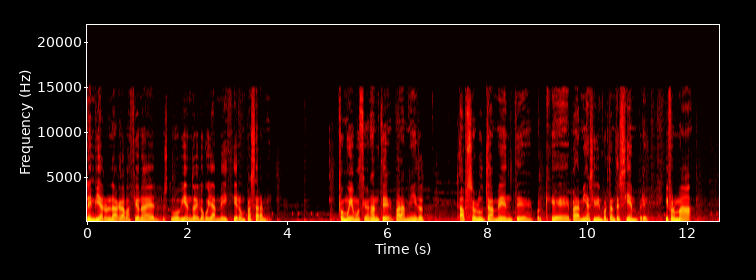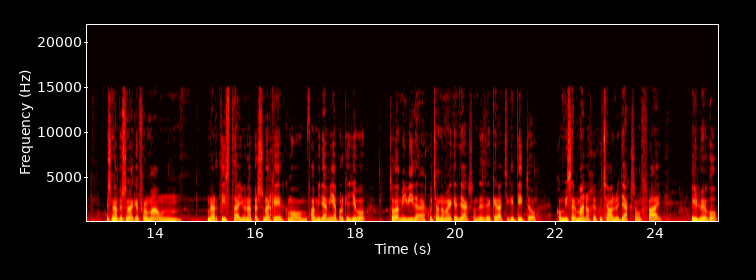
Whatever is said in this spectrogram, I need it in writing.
le enviaron la grabación a él, lo estuvo viendo y luego ya me hicieron pasar a mí. Fue muy emocionante para mí, absolutamente, porque para mí ha sido importante siempre. Y forma, es una persona que forma un, un artista y una persona que es como familia mía, porque llevo toda mi vida escuchando Michael Jackson desde que era chiquitito, con mis hermanos que escuchaban los Jackson 5. Y luego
